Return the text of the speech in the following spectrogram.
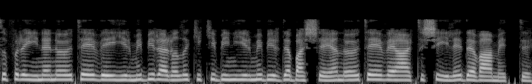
sıfıra inen ÖTV 21 Aralık 2021'de başlayan ÖTV artışı ile devam etti.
